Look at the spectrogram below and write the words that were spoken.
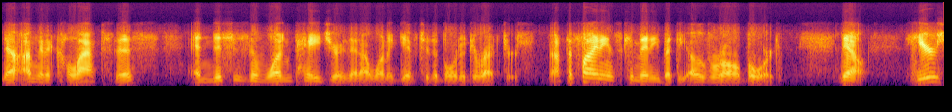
Now I'm going to collapse this, and this is the one pager that I want to give to the Board of Directors. Not the Finance Committee, but the overall board. Now, here's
